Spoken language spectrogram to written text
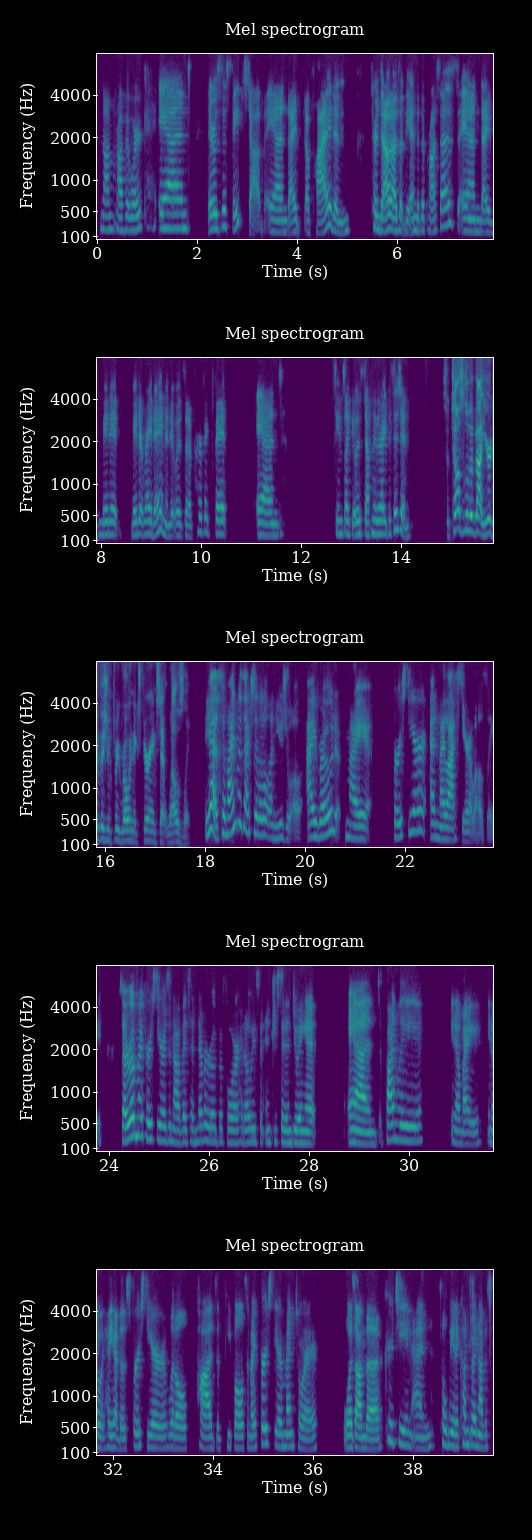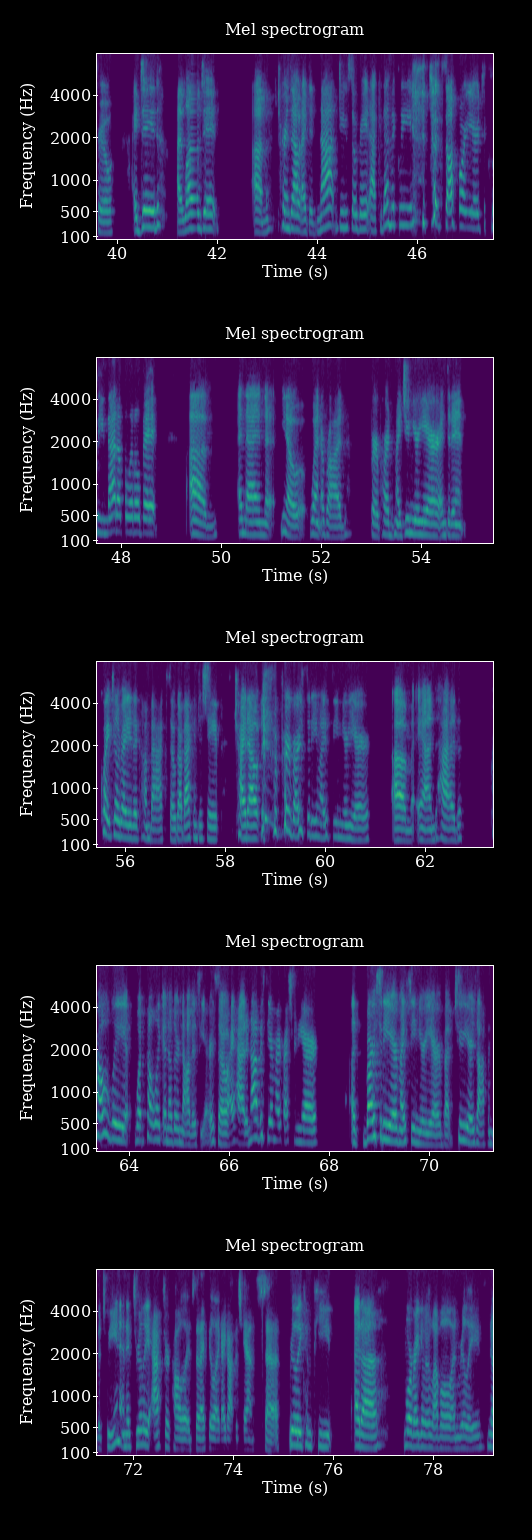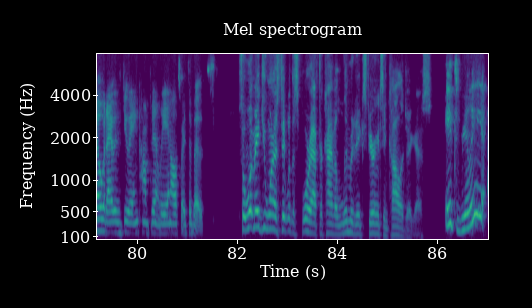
nonprofit work, and there was this Bates job, and I applied, and turns out I was at the end of the process, and I made it made it right in, and it was a perfect fit, and seems like it was definitely the right decision. So tell us a little bit about your Division three rowing experience at Wellesley. Yeah, so mine was actually a little unusual. I rowed my first year and my last year at Wellesley. So I rowed my first year as a novice, had never rowed before, had always been interested in doing it. And finally, you know, my, you know, how you have those first year little pods of people. So my first year mentor was on the crew team and told me to come join novice crew. I did. I loved it. Um, turns out I did not do so great academically. took sophomore year to clean that up a little bit. Um, and then, you know, went abroad for part of my junior year and didn't quite feel ready to come back. So got back into shape, tried out for varsity my senior year, um, and had probably what felt like another novice year. So I had a novice year my freshman year, a varsity year my senior year, but two years off in between. And it's really after college that I feel like I got the chance to really compete at a more regular level and really know what I was doing confidently in all sorts of boats. So, what made you want to stick with the sport after kind of a limited experience in college, I guess? It's really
